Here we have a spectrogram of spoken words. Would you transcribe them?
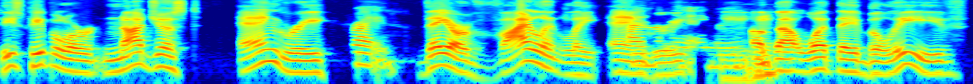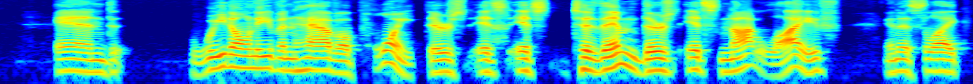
these people are not just angry. Right. They are violently angry, violently angry. Mm-hmm. about what they believe. And we don't even have a point. There's it's it's to them, there's it's not life. And it's like,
